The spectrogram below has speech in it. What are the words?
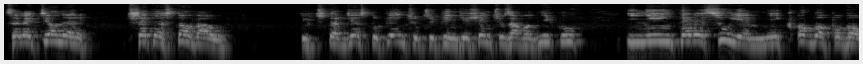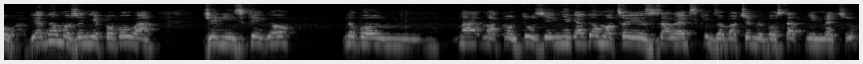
Selekcjoner przetestował tych 45 czy 50 zawodników i nie interesuje mnie, kogo powoła. Wiadomo, że nie powoła Zielińskiego, no bo ma, ma kontuzję. Nie wiadomo, co jest z Zalewskim. Zobaczymy w ostatnim meczu.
